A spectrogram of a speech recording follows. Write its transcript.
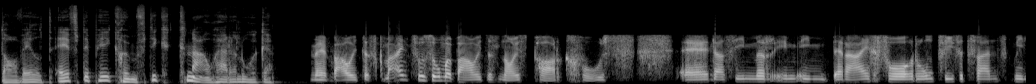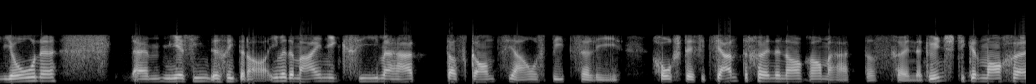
Da will die FDP künftig genau heranschauen. Wir bauen das Gemeindehaus um, bauen das neues Parkhaus. Äh, da sind wir im, im Bereich von rund 25 Millionen. Ähm, wir sind immer der Meinung gewesen, man hat das Ganze auch ein bisschen kosteneffizienter können angehen, man hat das können günstiger machen.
